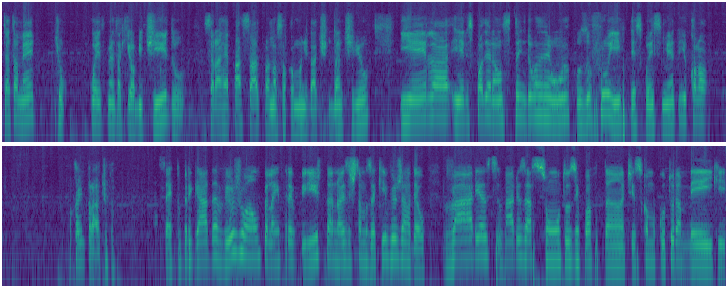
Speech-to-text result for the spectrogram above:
Certamente o conhecimento aqui obtido será repassado para a nossa comunidade estudantil e, ela, e eles poderão, sem dúvida nenhuma, usufruir desse conhecimento e colocar em prática certo. Obrigada, viu, João, pela entrevista. Nós estamos aqui, viu, Jardel? Várias, vários assuntos importantes, como cultura make,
